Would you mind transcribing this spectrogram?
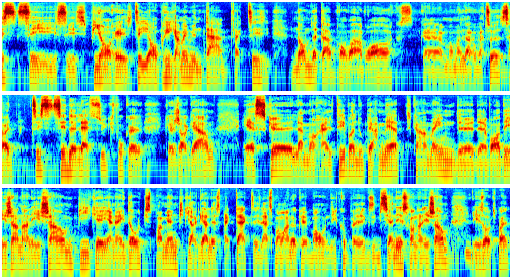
c'est, puis ils ont, ils pris quand même une table. Fait que, le nombre de tables qu'on va avoir au moment de la réouverture, ça va être, c'est de là-dessus qu'il faut que, que je regarde. Est-ce que la moralité va nous permettre quand même de- d'avoir des gens dans les chambres, puis qu'il y en ait d'autres qui se promènent puis qui regardent le spectacle? C'est à ce moment-là que, bon, les couples exhibitionnistes sont dans les chambres, les autres promènent.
